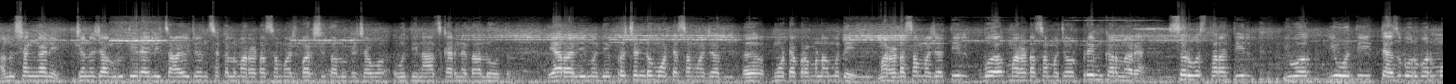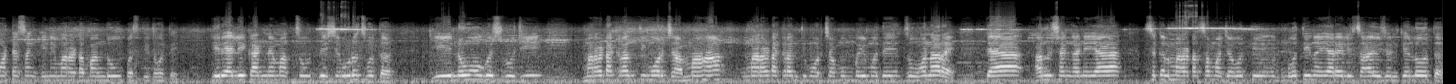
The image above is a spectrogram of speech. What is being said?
अनुषंगाने जनजागृती रॅलीचं आयोजन सकल मराठा समाज बार्शी तालुक्याच्या व- वतीनं आज करण्यात आलं होतं. या रॅलीमध्ये प्रचंड मोठ्या समाजात मोठ्या प्रमाणामध्ये मराठा समाजातील व मराठा समाजावर प्रेम करणाऱ्या सर्व स्तरातील युवक युवती त्याचबरोबर मोठ्या संख्येने मराठा बांधव उपस्थित होते. ही रॅली काढण्यामागचं उद्देश एवढंच होतं की नऊ ऑगस्ट रोजी मराठा क्रांती मोर्चा महा मराठा क्रांती मोर्चा मुंबईमध्ये जो होणार आहे त्या अनुषंगाने या सकल मराठा समाजावती वतीनं या रॅलीचं आयोजन केलं होतं.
